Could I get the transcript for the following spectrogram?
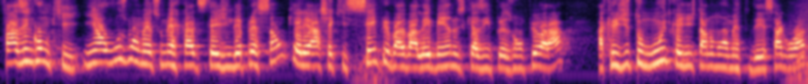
fazem com que, em alguns momentos, o mercado esteja em depressão, que ele acha que sempre vai valer menos e que as empresas vão piorar. Acredito muito que a gente está num momento desse agora.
